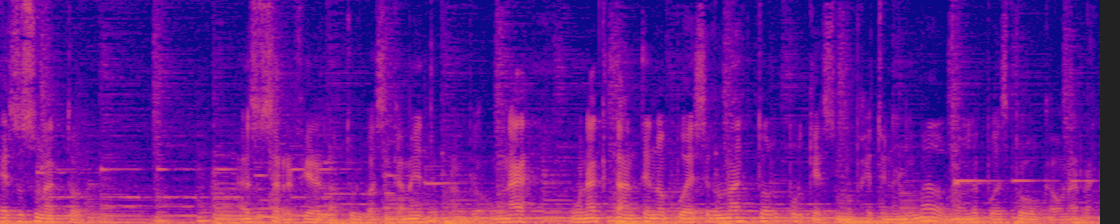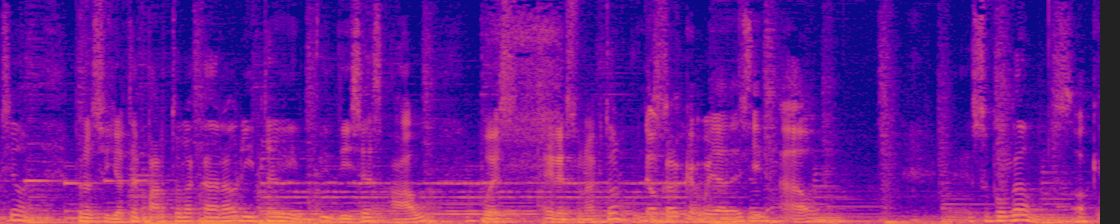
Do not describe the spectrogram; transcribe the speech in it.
eso es un actor. A eso se refiere el actor básicamente. Por ejemplo, una, un actante no puede ser un actor porque es un objeto inanimado, no le puedes provocar una reacción. Pero si yo te parto la cara ahorita y, y dices au, pues eres un actor. No creo que voy a decir, au. Supongamos. Ok.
